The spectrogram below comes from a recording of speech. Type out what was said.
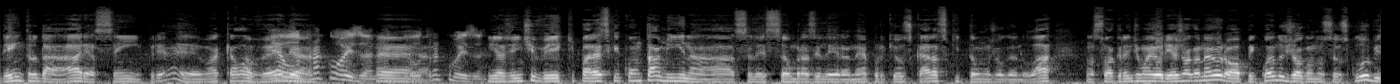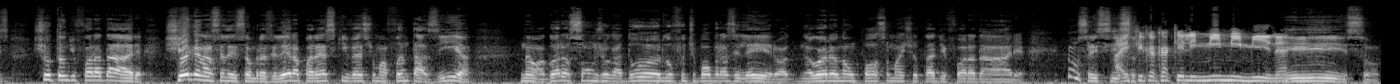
dentro da área sempre. É aquela velha. É outra coisa, né? É, é outra coisa. E a gente vê que parece que contamina a seleção brasileira, né? Porque os caras que estão jogando lá, na sua grande maioria, jogam na Europa. E quando jogam nos seus clubes, chutam de fora da área. Chega na seleção brasileira, parece que veste uma fantasia. Não, agora eu sou um jogador do futebol brasileiro. Agora eu não posso mais chutar de fora da área. Não sei se Aí isso... fica com aquele mimimi, né? Isso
